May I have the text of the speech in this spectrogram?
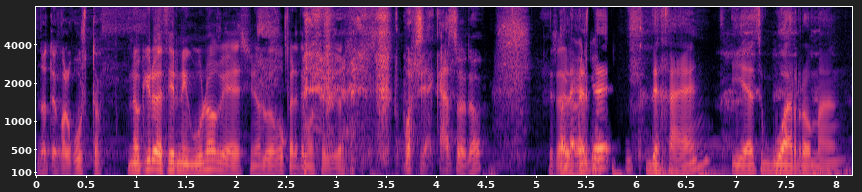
No tengo el gusto. No quiero decir ninguno, que si no luego perdemos seguidores. Por si acaso, ¿no? Vale, es de, de Jaén y es Guarromán.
